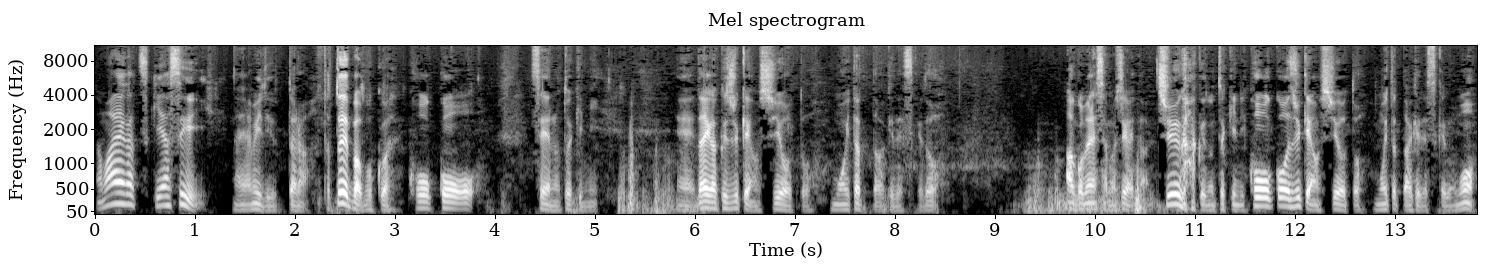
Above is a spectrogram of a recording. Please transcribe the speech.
名前がつきやすい悩みで言ったら、例えば僕は高校生の時に、えー、大学受験をしようと思い立ったわけですけど、あ、ごめんなさい、間違えた。中学の時に高校受験をしようと思い立ったわけですけども、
